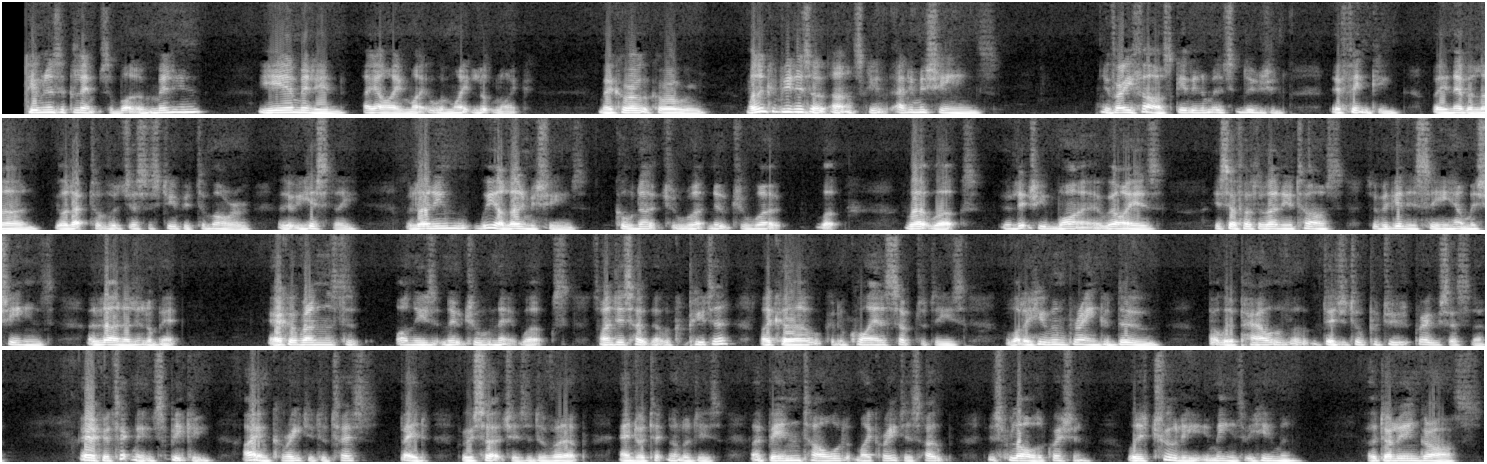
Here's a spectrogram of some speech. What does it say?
Giving us a glimpse of what a million year million AI might might look like. Mekororu. Modern computers are asking adding machines. They're very fast, giving them an illusion. They're thinking, but they never learn. Your laptop was just as stupid tomorrow as it was yesterday. We're learning we are learning machines called neutral work neutral work work work works. It literally wire- wires yourself after learning a task. So we're beginning to see how machines learn a little bit. Erica runs to, on these neural networks. Scientists hope that a computer like her could acquire subtleties of what a human brain could do, but with the power of a digital processor. Erica, technically speaking, I am created to test bed for researchers to develop Android technologies. I've been told my creators hope to explore the question what it truly means to be human. Odelian grass.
